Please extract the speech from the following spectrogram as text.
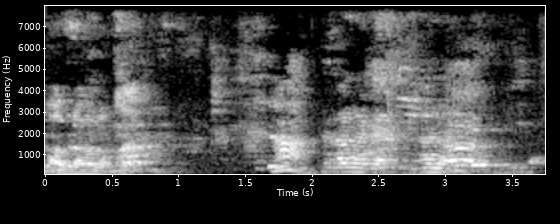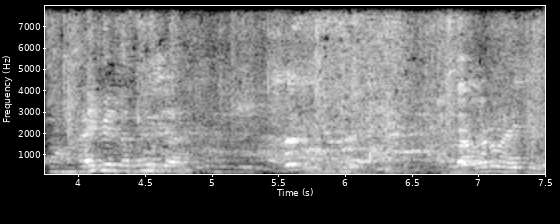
బాబు రావాలమ్మా? అయిపోయిందా పూజ మనకి వా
